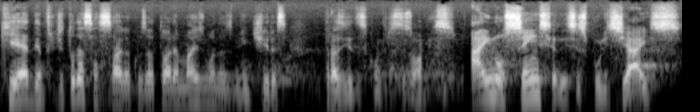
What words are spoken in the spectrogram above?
que é, dentro de toda essa saga acusatória, mais uma das mentiras trazidas contra esses homens. A inocência desses policiais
